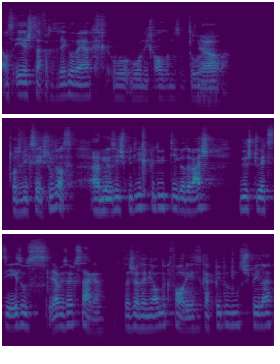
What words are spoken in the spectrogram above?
als erstes einfach ein Regelwerk, wo, wo ich allem um Tour Ja. habe. Oder wie siehst du das? Ähm, wie, was ist bei dich Bedeutung? Oder weißt würdest du jetzt Jesus, ja, wie soll ich sagen? Das ist ja die andere Gefahr, Jesus gegen die Bibel ausspielen.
